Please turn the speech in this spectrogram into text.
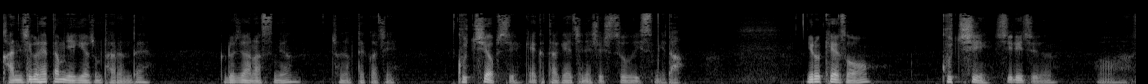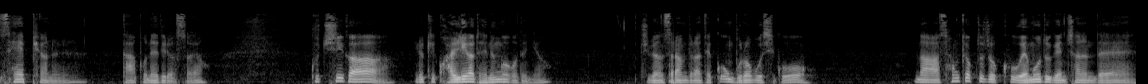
간식을 했다면 얘기가 좀 다른데 그러지 않았으면 저녁 때까지 구취 없이 깨끗하게 지내실 수 있습니다. 이렇게 해서 구취 시리즈 어, 3편을 다 보내드렸어요. 구취가 이렇게 관리가 되는 거거든요. 주변 사람들한테 꼭 물어보시고 나 성격도 좋고 외모도 괜찮은데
